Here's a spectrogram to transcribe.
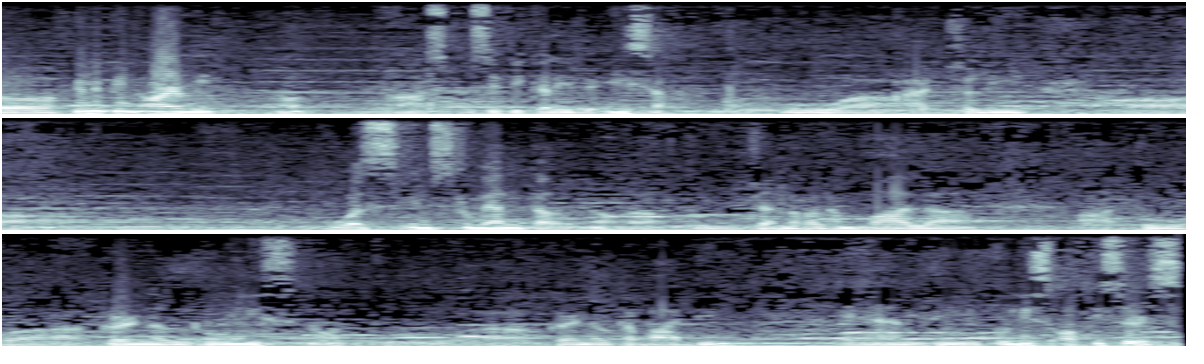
uh, Philippine Army, no? uh, specifically the ISA, who uh, actually uh, was instrumental no? uh, to General Hambala, uh, to uh, Colonel Ruiz, no? to uh, Colonel Cabadi, and the police officers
